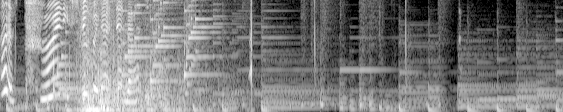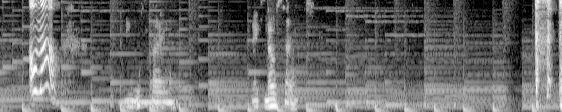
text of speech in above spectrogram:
That is pretty stupid that did that. This thing makes no sense.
